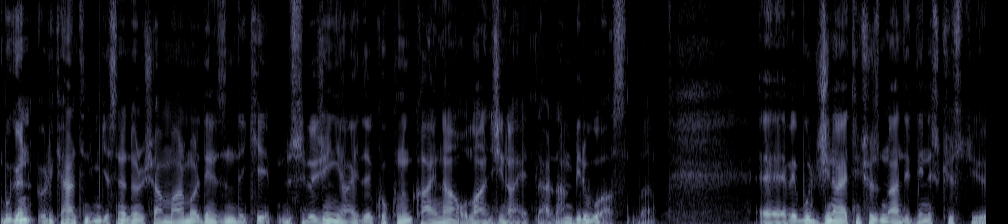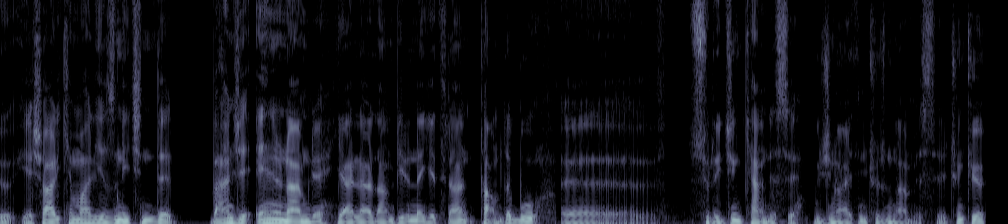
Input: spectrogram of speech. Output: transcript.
Bugün ölü kentin imgesine dönüşen Marmara Denizi'ndeki müsilajın yaydığı kokunun kaynağı olan cinayetlerden biri bu aslında. Ee, ve bu cinayetin çözümlendiği Deniz Küstü'yü Yaşar Kemal yazını içinde bence en önemli yerlerden birine getiren tam da bu e, sürecin kendisi, bu cinayetin çözümlenmesi. Çünkü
